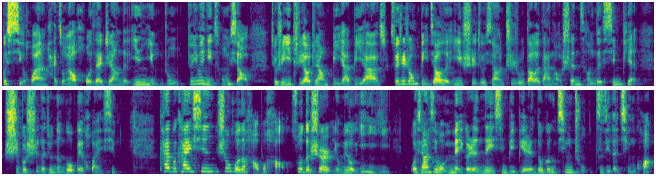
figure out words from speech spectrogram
不喜欢，还总要活在这样的阴影中。就因为你从小就是一直要这样比呀比呀，所以这种比较的意识就像植入到了大脑深层的芯片，时不时的就能够被唤醒。开不开心，生活的好不好，做的事儿有没有意义？我相信我们每个人内心比别人都更清楚自己的情况，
